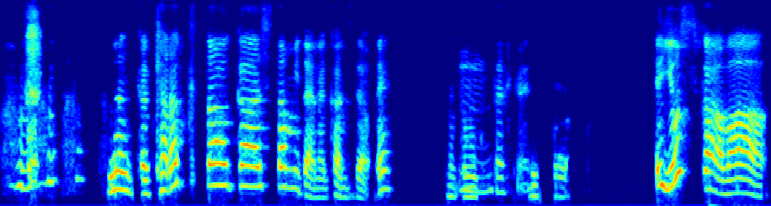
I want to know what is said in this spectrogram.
なんかキャラクター化したみたいな感じだよね。なんかもううん、確かに。え、ヨシカは、うん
